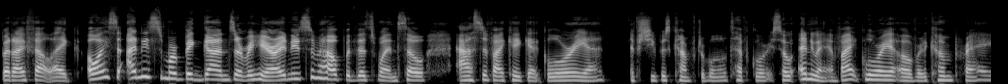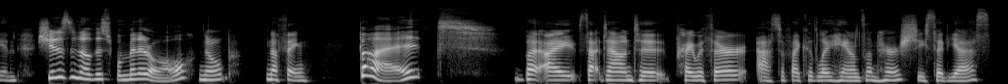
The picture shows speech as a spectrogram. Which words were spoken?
but I felt like, oh, I, I need some more big guns over here. I need some help with this one. So asked if I could get Gloria, if she was comfortable to have Gloria. So anyway, invite Gloria over to come pray. And she doesn't know this woman at all, Nope, nothing. But But I sat down to pray with her, asked if I could lay hands on her. She said yes,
